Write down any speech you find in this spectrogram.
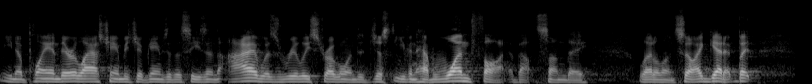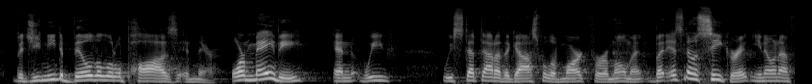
you know, playing their last championship games of the season, I was really struggling to just even have one thought about Sunday, let alone. So I get it. But but you need to build a little pause in there. Or maybe, and we've we stepped out of the Gospel of Mark for a moment, but it's no secret, you know, and if,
